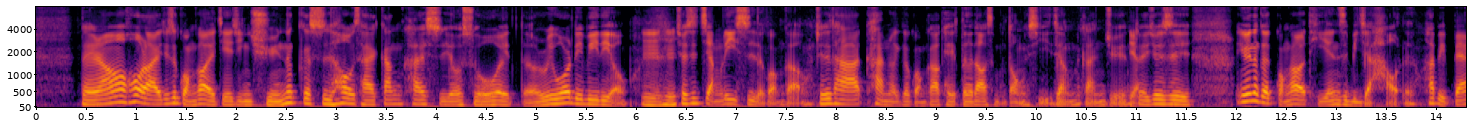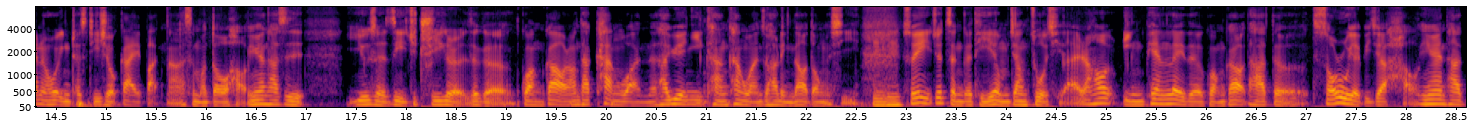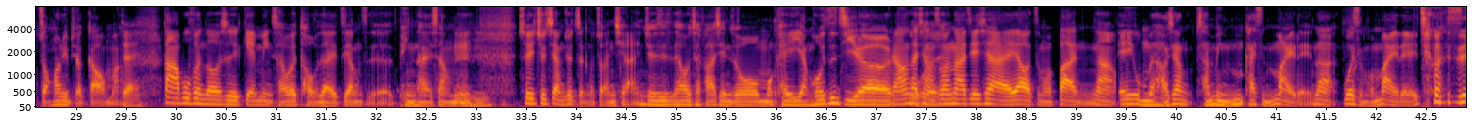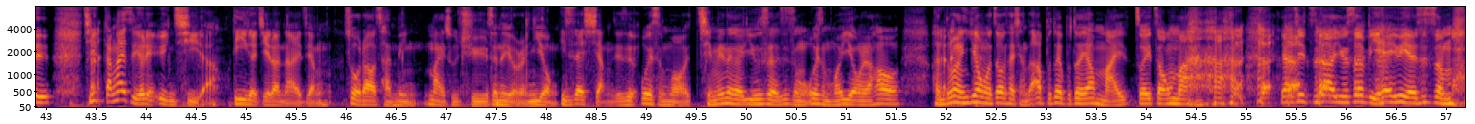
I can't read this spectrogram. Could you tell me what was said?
对，然后后来就是广告也接进去，那个时候才刚开始有所谓的 rewarded video，嗯哼，就是奖励式的广告，就是他看了一个广告可以得到什么东西这样的感觉。对，就是因为那个广告的体验是比较好的，它比 banner 或 interstitial 盖板啊什么都好，因为它是 user 自己去 trigger 这个广告，然后他看完了，他愿意看看完之后他领到东西，嗯哼所以就整个体验我们这样做起来，然后影片类的广告它的收入也比较好，因为它转化率比较高嘛。对，大部分都是 gaming 才会投在这样子的平台上面，所以就这样就整个转起来，就是然后才发现说我们可以养活自己了，然后才想说那接下来要怎么办？那诶，我们好像产品开始卖嘞，那为什么卖嘞？就是其实刚开始有点运气啊，第一个阶段大概这样做到产品卖出去，真的有人用，一直在想就是为什么前面那个 user 是怎么为什么会用，然后很多人用了之后才想到啊不对不对，要买追踪嘛，要去知道 user behavior 是什么，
